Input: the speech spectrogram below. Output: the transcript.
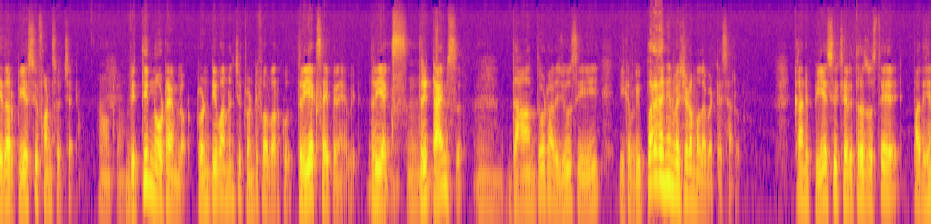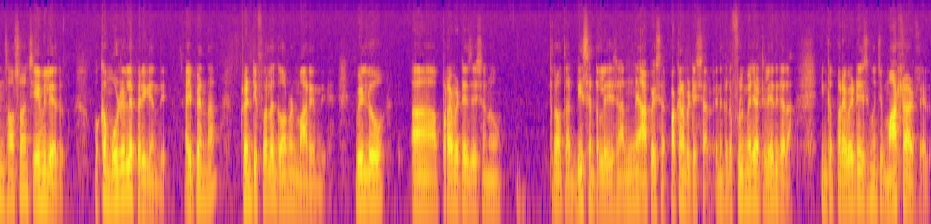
ఐదారు పిఎస్సీ ఫండ్స్ వచ్చాయి. విత్ ఇన్ నో టైంలో ట్వంటీ వన్ నుంచి ట్వంటీ ఫోర్ వరకు త్రీ ఎక్స్ అయిపోయినాయి అవి. త్రీ ఎక్స్ త్రీ టైమ్స్ దాంతో అది చూసి ఇక విపరీతంగా ఇన్వెస్ట్ చేయడం మొదలు పెట్టేశారు. కానీ పిఎస్సి చరిత్ర చూస్తే పదిహేను సంవత్సరాల నుంచి ఏమీ లేదు. ఒక మూడేళ్ళే పెరిగింది. అయిపోయిందా? ట్వంటీ ఫోర్లో గవర్నమెంట్ మారింది. వీళ్ళు ప్రైవేటైజేషను తర్వాత డీసెంట్రలైజేషన్ అన్నీ ఆపేశారు పక్కన పెట్టేశారు. ఎందుకంటే ఫుల్ మెజార్టీ లేదు కదా. ఇంకా ప్రైవేటైజేషన్ గురించి మాట్లాడట్లేదు.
